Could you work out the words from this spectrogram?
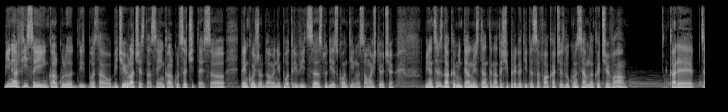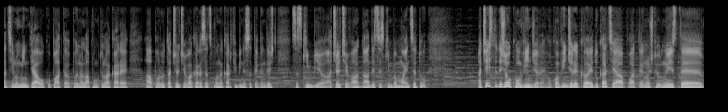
bine ar fi să iei în calcul ăsta, obiceiul acesta, să iei în calcul să citești, să te înconjori de oamenii potriviți, să studiezi continuu sau mai știu eu ce. Bineînțeles, dacă mintea nu este antrenată și pregătită să facă acest lucru, înseamnă că ceva care ți-a ținut mintea ocupată până la punctul la care a apărut acel ceva care să-ți spună că ar fi bine să te gândești să schimbi uh, acel ceva, da? deci să schimbăm mindset-ul, aceea este deja o convingere. O convingere că educația poate, nu știu, nu este,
